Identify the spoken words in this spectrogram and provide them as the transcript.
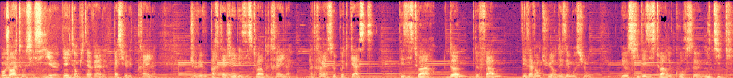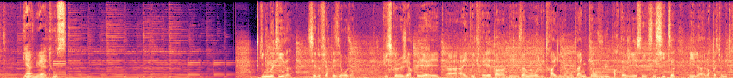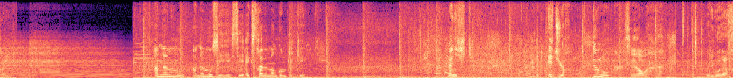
Bonjour à tous, ici euh, Gaëtan Pitaval, passionné de trail. Je vais vous partager des histoires de trail à travers ce podcast, des histoires d'hommes, de femmes, des aventures, des émotions, mais aussi des histoires de courses euh, mythiques. Bienvenue à tous. Ce qui nous motive, c'est de faire plaisir aux gens, puisque le GRP a, été créé par des amoureux du trail et de la montagne qui ont voulu partager ces, sites et leur passion du trail. En un mot, en un mot, c'est extrêmement compliqué. Magnifique. Et dur. Deux mots. C'est énorme. Du bonheur.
